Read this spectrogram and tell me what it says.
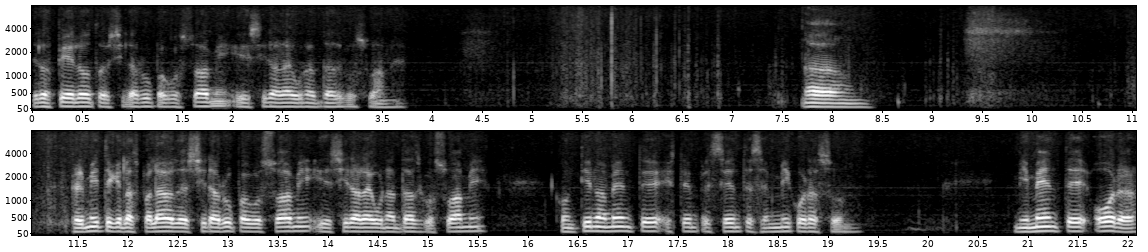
de los pies de loto de Shila Rupa Goswami y de Shila Raghunath Goswami. Um, permite que las palabras de Shira Rupa Goswami y de Shira Raghunath Goswami continuamente estén presentes en mi corazón. Mi mente ora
